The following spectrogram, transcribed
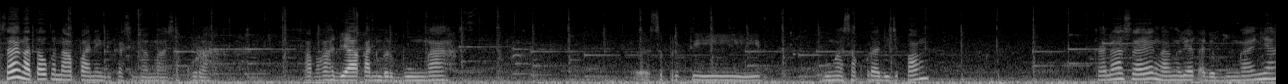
Saya nggak tahu kenapa nih dikasih nama sakura. Apakah dia akan berbunga eh, seperti bunga sakura di Jepang? Karena saya nggak ngelihat ada bunganya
